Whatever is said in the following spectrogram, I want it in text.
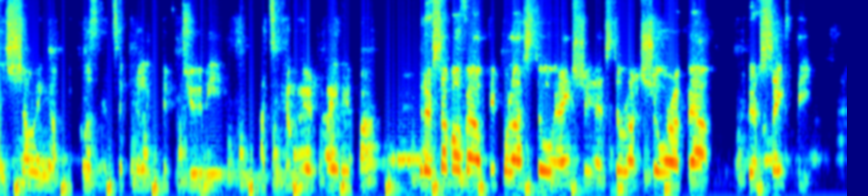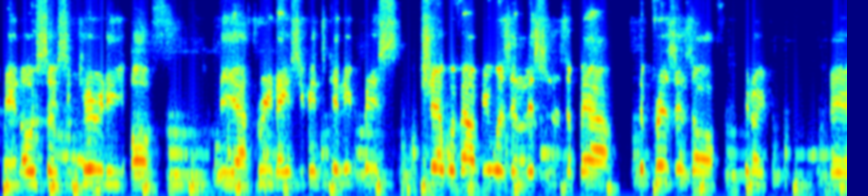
is showing up because it's a collective duty uh, to come here and play their part. You know, some of our people are still anxious and still unsure about their safety and also security of the uh, three days event. Can you please share with our viewers and listeners about the presence of, you know, the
